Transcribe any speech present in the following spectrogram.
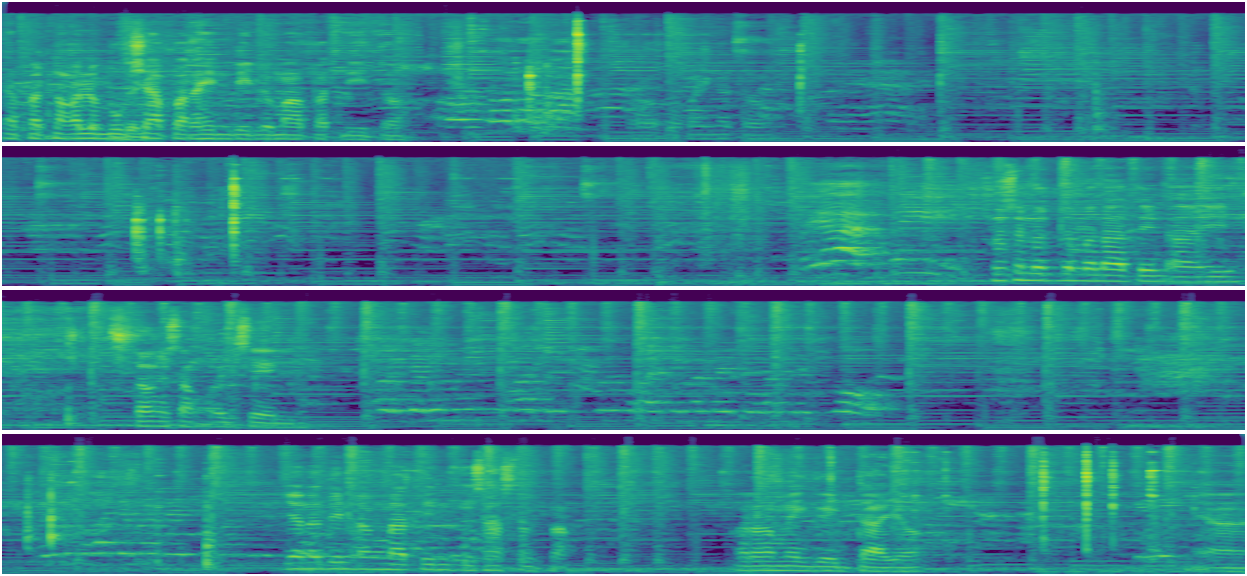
Dapat nakalubog siya para hindi lumapat dito. So okay na to. Susunod naman natin ay itong isang oil seal. Diyan na din lang natin isasalpak. Para may guide tayo. Yan.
